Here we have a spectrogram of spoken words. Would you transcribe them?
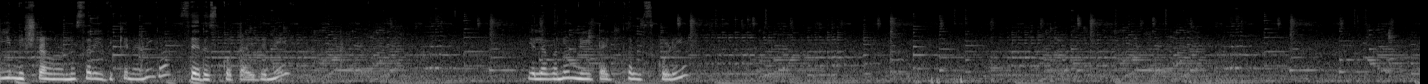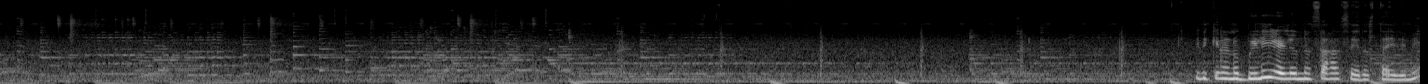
ಈ ಮಿಶ್ರಣವನ್ನು ಸರಿ ಇದಕ್ಕೆ ನಾನೀಗ ಸೇರಿಸ್ಕೊತಾ ಇದ್ದೀನಿ. ಎಲ್ಲವನ್ನು ನೀಟಾಗಿ ಕಲಿಸ್ಕೊಳ್ಳಿ. ಇದಕ್ಕೆ ನಾನು ಬಿಳಿ ಎಳ್ಳನ್ನು ಸಹ ಸೇರಿಸ್ತಾ ಇದ್ದೀನಿ.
